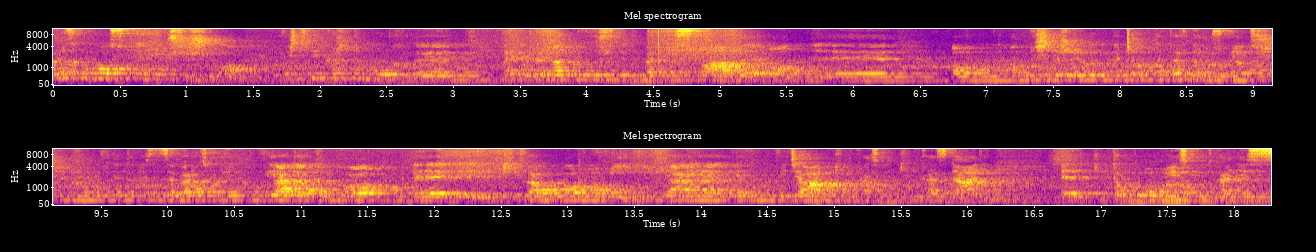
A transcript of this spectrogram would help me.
bardzo mało osób na nie przyszło. Właściwie każdy mógł. e, Marek Edelman był już wtedy bardzo słaby. On, e, on, on myślę, że znaczy on na pewno rozumiał, co się niego mówi, natomiast za bardzo nie odpowiadał, tylko e, kiwał głową i ja, ja, ja powiedziałam kilka, kilka zdań. I to było moje spotkanie z,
